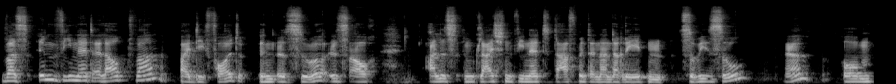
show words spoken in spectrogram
was im VNet erlaubt war, by default in Azure, ist auch alles im gleichen VNet darf miteinander reden, sowieso. Ja, um,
